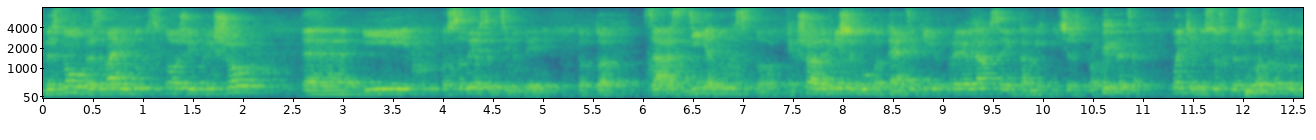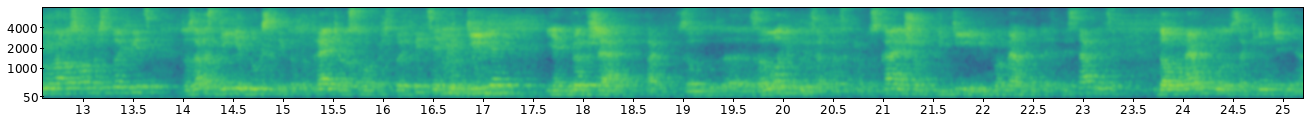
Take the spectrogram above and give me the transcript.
ми знову призиваємо Духа Святого, щоб він прийшов е, і оселився в цій людині. Тобто зараз дія Духа Святого. Якщо раніше був отець, який проявлявся, він там міг і через це потім Ісус Христос, тобто друга особа Христової Трійці, то зараз діє Дух Святий, тобто третя особа Христової Трійці, яка діє, якби вже так за, логікою церква це припускає, що від дії від моменту П'ятидесятниці до моменту закінчення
